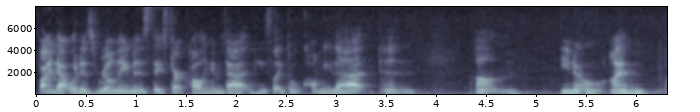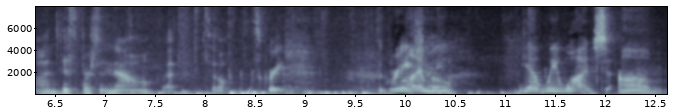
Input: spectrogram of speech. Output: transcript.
find out what his real name is, they start calling him that, and he's like, "Don't call me that," and um, you know, I'm I'm this person now. But so it's great. It's a great Well, and show. we- Yeah, we watched um,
